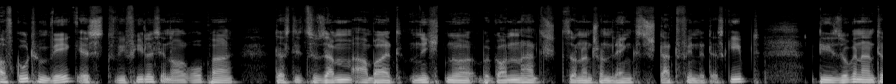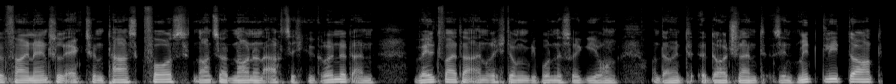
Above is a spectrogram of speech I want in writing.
Auf gutem Weg ist, wie vieles in Europa, dass die Zusammenarbeit nicht nur begonnen hat, sondern schon längst stattfindet. Es gibt die sogenannte Financial Action Task Force 1989 gegründet, eine weltweite Einrichtung. Die Bundesregierung und damit Deutschland sind Mitglied dort.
